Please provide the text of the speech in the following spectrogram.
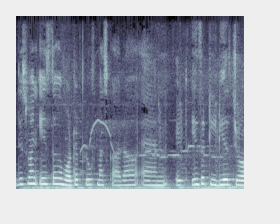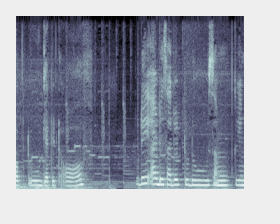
This one is the waterproof mascara and it is a tedious job to get it off today i decided to do some cream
